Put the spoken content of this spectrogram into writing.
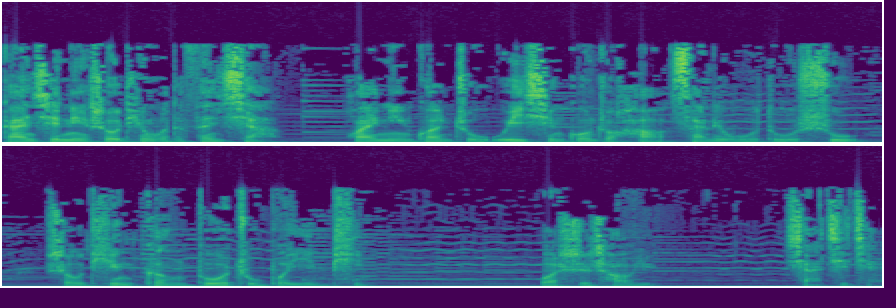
感谢您收听我的分享，欢迎您关注微信公众号“三六五读书”，收听更多主播音频。我是超宇，下期见。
